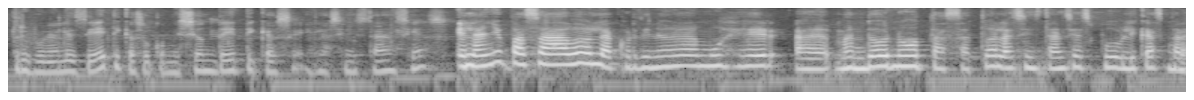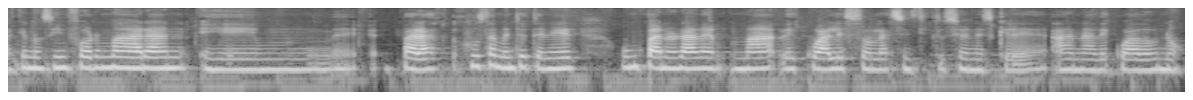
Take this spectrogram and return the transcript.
tribunales de ética o comisión de éticas en las instancias? El año pasado la Coordinadora de la Mujer ah, mandó notas a todas las instancias públicas para que nos informaran, em, para justamente tener un panorama de cuáles son las instituciones que han adecuado o no.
